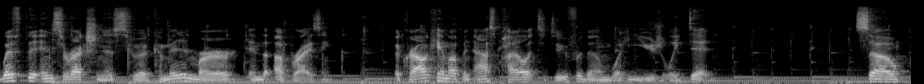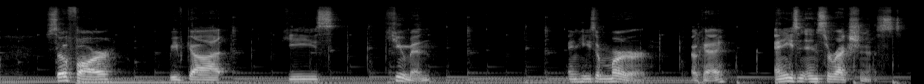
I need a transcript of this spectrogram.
with the insurrectionists who had committed murder in the uprising. The crowd came up and asked Pilate to do for them what he usually did. So, so far, we've got he's human, and he's a murderer, okay? And he's an insurrectionist.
